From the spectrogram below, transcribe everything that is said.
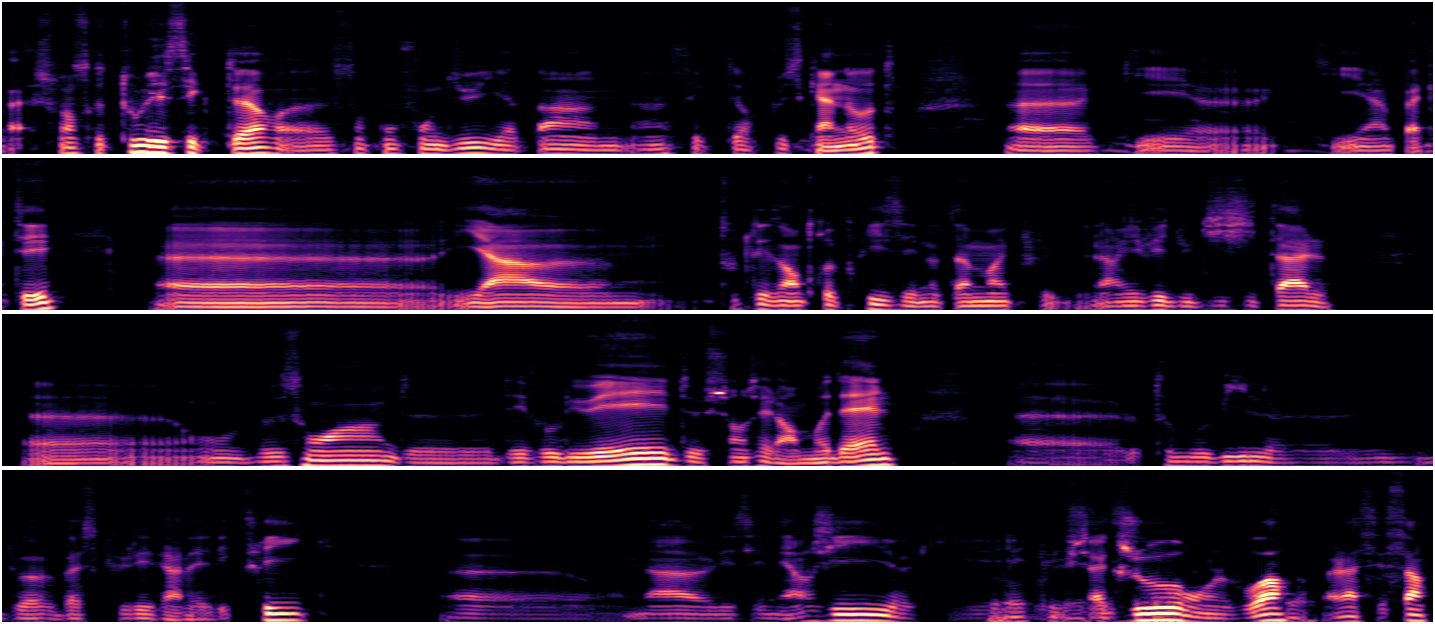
bah, je pense que tous les secteurs euh, sont confondus. Il n'y a pas un, secteur plus qu'un autre euh, qui, est, euh, qui est impacté. il y a toutes les entreprises, et notamment avec l'arrivée du digital, ont besoin d'évoluer, de, changer leur modèle. L'automobile, ils doivent basculer vers l'électrique. Euh, on a les énergies euh, qui chaque jour, on le voit. Voilà, c'est ça.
